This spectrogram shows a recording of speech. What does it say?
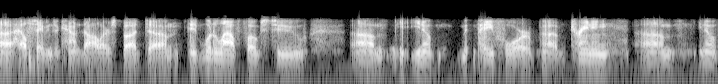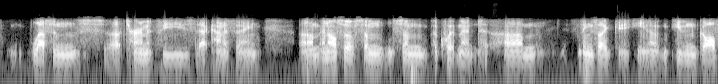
uh, health savings account dollars, but um, it would allow folks to um, y- you know pay for uh, training, um, you know lessons, uh, tournament fees, that kind of thing, um, and also some some equipment. Um, things like you know even golf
